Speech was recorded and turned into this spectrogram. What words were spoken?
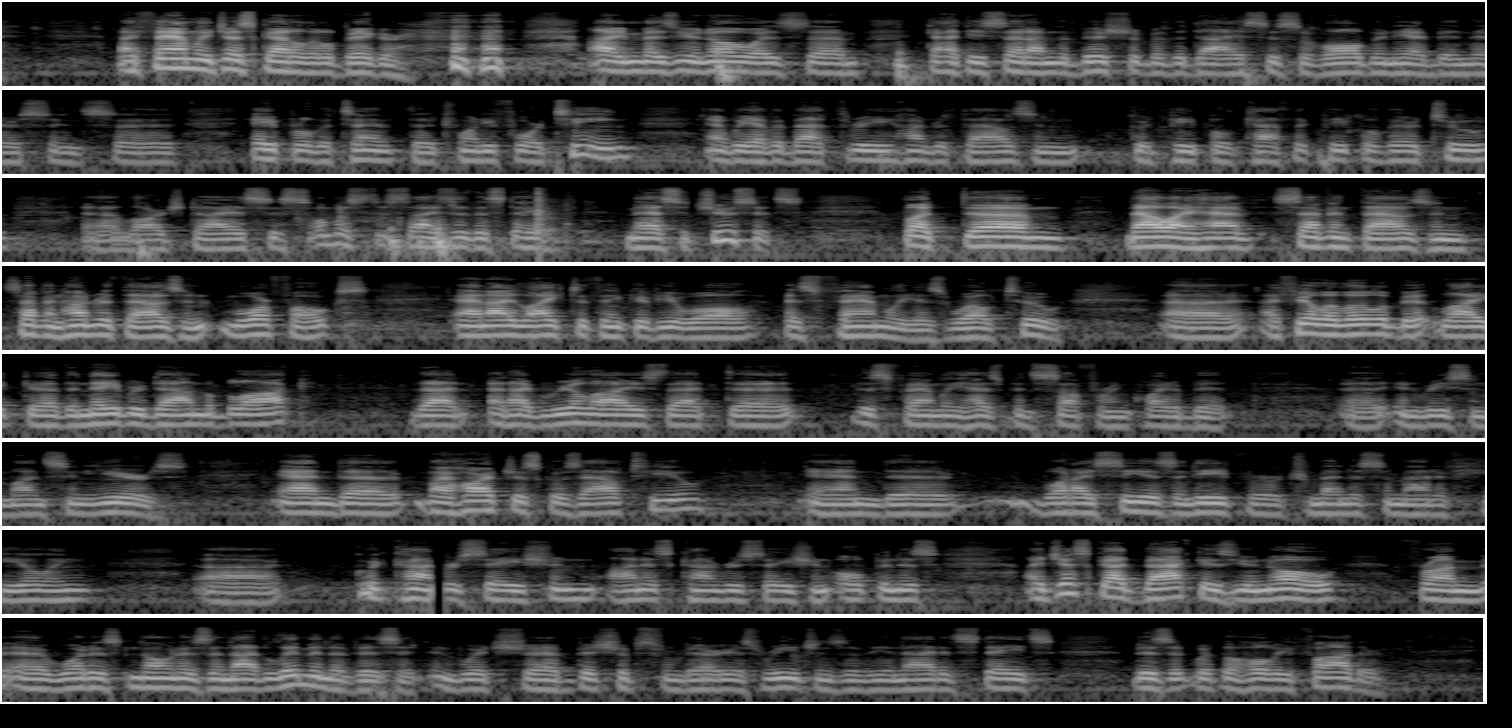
my family just got a little bigger. I'm, as you know, as um, Kathy said, I'm the bishop of the Diocese of Albany. I've been there since uh, April the 10th, uh, 2014, and we have about 300,000 good people, Catholic people there too. Uh, large diocese, almost the size of the state of Massachusetts. But um, now I have 7,000, 700,000 more folks, and I like to think of you all as family as well too. Uh, I feel a little bit like uh, the neighbor down the block, that, and I've realized that uh, this family has been suffering quite a bit uh, in recent months and years. And uh, my heart just goes out to you, and uh, what I see is a need for a tremendous amount of healing, good conversation, honest conversation, openness. I just got back, as you know, from uh, what is known as an ad limina visit, in which uh, bishops from various regions of the United States visit with the Holy Father.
